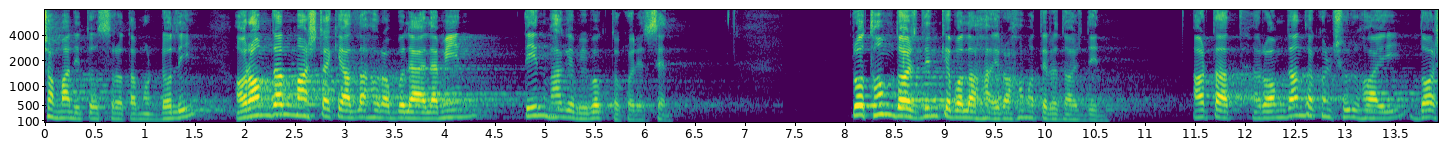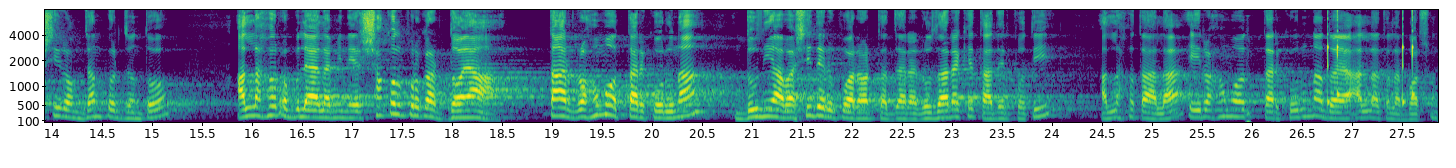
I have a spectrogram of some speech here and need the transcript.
সম্মানিত শ্রোতা মণ্ডলী রমজান মাসটাকে আল্লাহ রব্বুল্লাহ আলমিন তিন ভাগে বিভক্ত করেছেন। প্রথম দশ দিনকে বলা হয় রহমতের দশ দিন। অর্থাৎ রমজান যখন শুরু হয়, দশই রমজান পর্যন্ত আল্লাহ রবুল্লাহ আলমিনের সকল প্রকার দয়া, তার রহমত, তার করুণা দুনিয়াবাসীদের উপর, অর্থাৎ যারা রোজা রাখে তাদের প্রতি আল্লাহ তালা এই রহমত, তার করুণা, দয়া আল্লাহ তালা বর্ষণ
